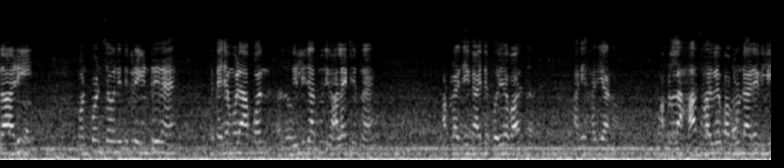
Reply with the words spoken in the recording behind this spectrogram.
गाडी वन पॉईंट सेवन तिकडे एंट्री नाही. तर त्याच्यामुळे आपण दिल्लीच्या आतमध्ये घालायचीच नाही. आपला जे काय ते फरीदाबाद आणि हरियाणा. आपल्याला हाच हायवे पकडून डायरेक्टली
